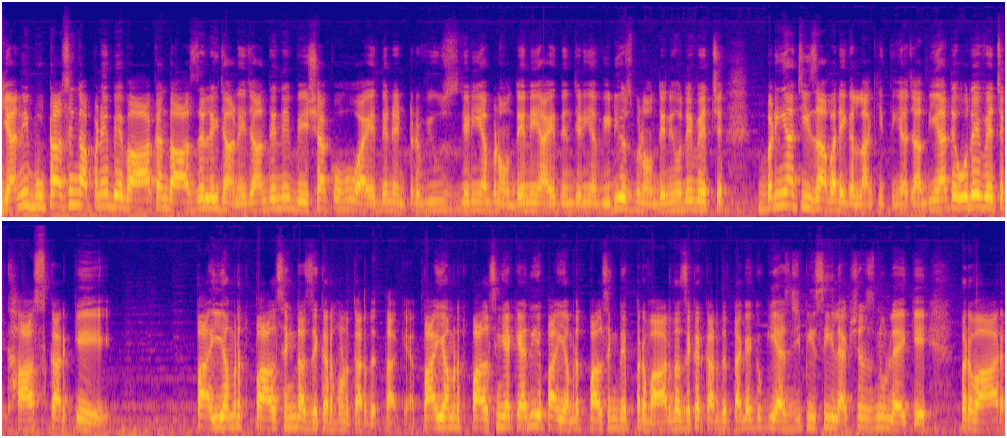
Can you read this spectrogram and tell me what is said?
ਗਿਆਨੀ ਬੂਟਾ ਸਿੰਘ ਆਪਣੇ ਬੇਵਾਕ ਅੰਦਾਜ਼ ਦੇ ਲਈ ਜਾਣੇ ਜਾਂਦੇ ਨੇ। ਬੇਸ਼ੱਕ ਉਹ ਆਏ ਦਿਨ ਇੰਟਰਵਿਊਜ਼ ਜਿਹੜੀਆਂ ਬਣਾਉਂਦੇ ਨੇ, ਆਏ ਦਿਨ ਜਿਹੜੀਆਂ ਵੀਡੀਓਜ਼ ਬਣਾਉਂਦੇ ਨੇ, ਉਹਦੇ ਵਿੱਚ ਬੜੀਆਂ ਚੀਜ਼ਾਂ ਬਾਰੇ ਗੱਲਾਂ ਕੀਤੀਆਂ ਜਾਂਦੀਆਂ ਤੇ ਉਹਦੇ ਵਿੱਚ ਖਾਸ ਕਰਕੇ ਭਾਈ ਅਮਰਤਪਾਲ ਸਿੰਘ ਦਾ ਜ਼ਿਕਰ ਹੁਣ ਕਰ ਦਿੱਤਾ ਗਿਆ। ਭਾਈ ਅਮਰਤਪਾਲ ਸਿੰਘ ਇਹ ਕਹਿ ਦਈਏ, ਭਾਈ ਅਮਰਤਪਾਲ ਸਿੰਘ ਦੇ ਪਰਿਵਾਰ ਦਾ ਜ਼ਿਕਰ ਕਰ ਦਿੱਤਾ ਗਿਆ ਕਿਉਂਕਿ ਐਸਜੀਪੀਸੀ ਇਲੈਕਸ਼ਨਸ ਨੂੰ ਲੈ ਕੇ ਪਰਿਵਾਰ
